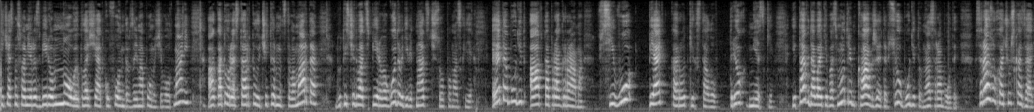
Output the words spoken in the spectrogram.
Сейчас мы с вами разберем новую площадку фонда взаимопомощи World Money, а, которая стартует 14 марта 2021 года в 19 часов по Москве. Это будет автопрограмма. Всего 5 коротких столов, трехместки. Итак, давайте посмотрим, как же это все будет у нас работать. Сразу хочу сказать,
